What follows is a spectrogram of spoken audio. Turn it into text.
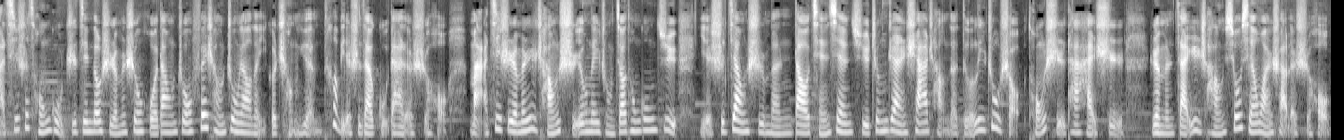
马其实从古至今都是人们生活当中非常重要的一个成员，特别是在古代的时候，马既是人们日常使用的一种交通工具，也是将士们到前线去征战沙场的得力助手。同时，它还是人们在日常休闲玩耍的时候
